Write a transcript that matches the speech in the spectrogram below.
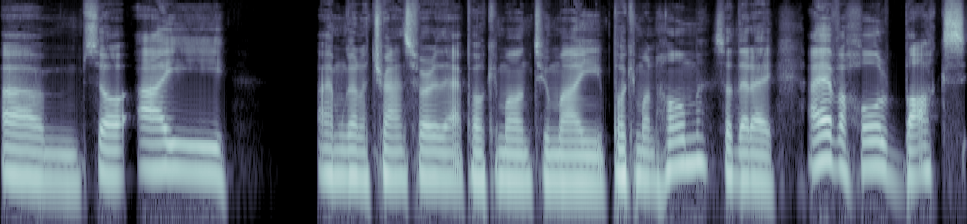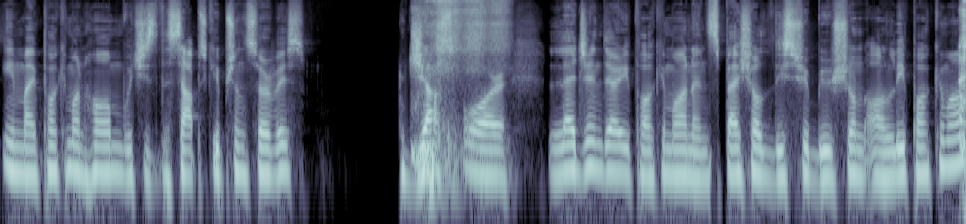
Um, so I I'm gonna transfer that Pokemon to my Pokemon Home so that I I have a whole box in my Pokemon Home, which is the subscription service, just for legendary Pokemon and special distribution only Pokemon.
